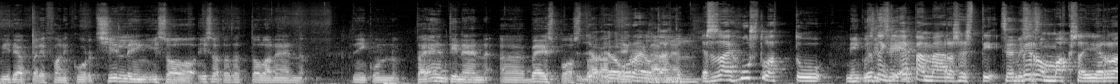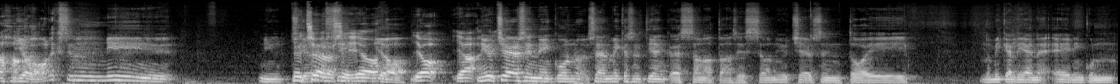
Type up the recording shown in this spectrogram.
videopelifani Kurt Schilling, iso, iso tota, tollanen, niin kuin, tai entinen äh, baseball-stara. Joo, urheilutähti. Ja se sai hustlattua niin jotenkin siis se, epämääräisesti se, veronmaksajien rahaa. Joo, oliko se niin New Jersey, New Jersey joo. joo. joo ja... New Jersey, niin kun sen, mikä se nyt Jenkeissä sanotaan, siis se on New Jerseyn toi, no mikä liene, ei, niin kun,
